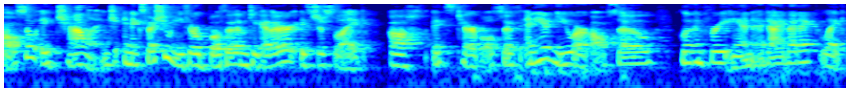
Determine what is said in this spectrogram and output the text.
also a challenge. And especially when you throw both of them together, it's just like, oh, it's terrible. So if any of you are also gluten free and a diabetic, like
